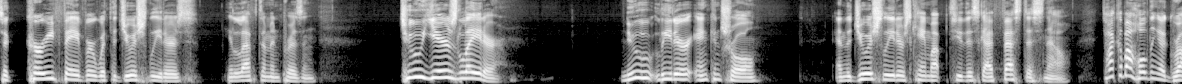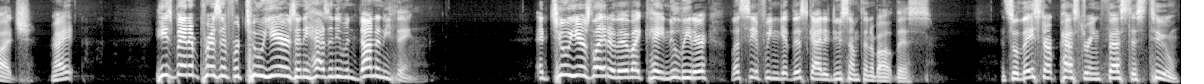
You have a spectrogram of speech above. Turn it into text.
to curry favor with the Jewish leaders, he left them in prison. Two years later, new leader in control, and the Jewish leaders came up to this guy, Festus, now. Talk about holding a grudge, right? He's been in prison for two years and he hasn't even done anything. And two years later, they're like, hey, new leader, let's see if we can get this guy to do something about this. And so they start pestering Festus too.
